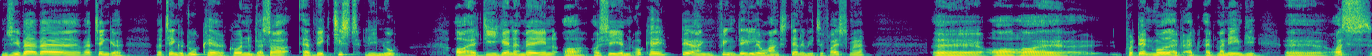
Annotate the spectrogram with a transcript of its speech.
Man siger, hvad, hvad, hvad, tænker, hvad tænker du, kære kunde, der så er vigtigst lige nu? Og at de igen er med ind og, og siger, jamen okay, det er en fin del leverance, den er vi tilfreds med. Øh, og og øh, på den måde, at, at, at man egentlig øh, også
